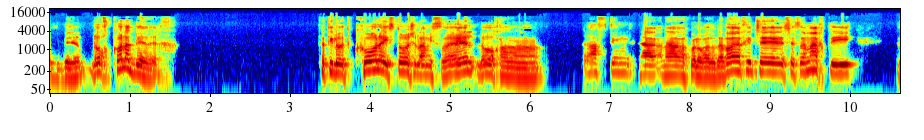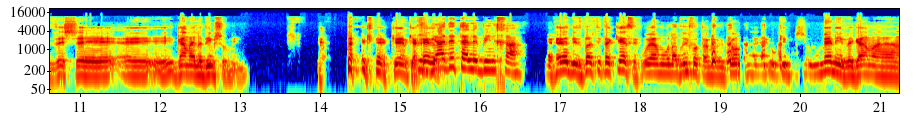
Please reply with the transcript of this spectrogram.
הסבר, לאורך כל הדרך, נתתי לו את כל ההיסטוריה של עם ישראל לאורך רפטינג. נהר, הקולורדו. הדבר היחיד ש, ששמחתי זה שגם הילדים שומעים. כן, כן, כי אחרת... הגדת לבנך. אחרת בזבזתי את הכסף, הוא היה אמור להדריך אותנו, במקום הוא קיבל ממני וגם ה...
